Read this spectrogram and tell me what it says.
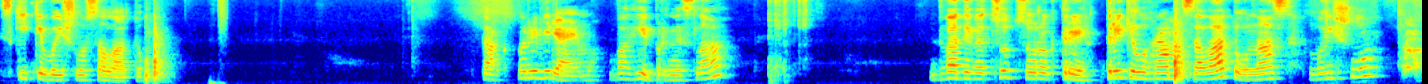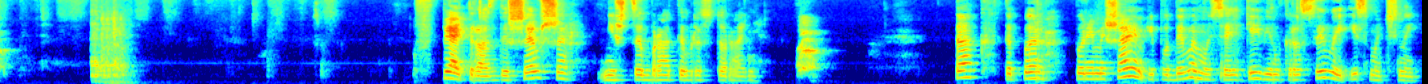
скільки вийшло салату. Так, перевіряємо. Ваги принесла. 2,943. 3 кілограма салату у нас вийшло. В 5 разів дешевше, ніж це брати в ресторані. Так, тепер перемішаємо і подивимося, який він красивий і смачний.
